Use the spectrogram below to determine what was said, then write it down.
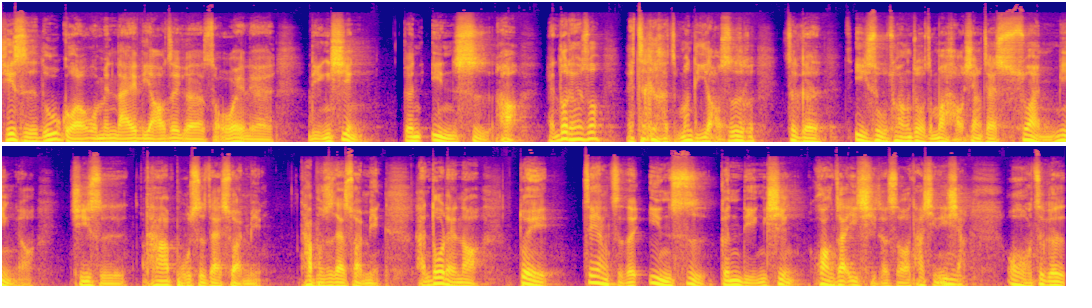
其实如果我们来聊这个所谓的灵性跟运势哈，很多人会说，哎，这个怎么李老师这个艺术创作怎么好像在算命啊？其实他不是在算命。他不是在算命，很多人哦，对这样子的运势跟灵性放在一起的时候，他心里想：哦，这个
